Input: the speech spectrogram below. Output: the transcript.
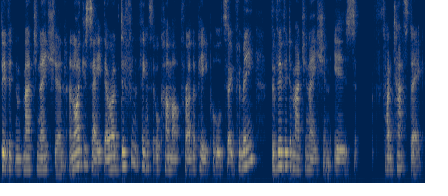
vivid imagination, and like I say, there are different things that will come up for other people. So for me, the vivid imagination is fantastic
